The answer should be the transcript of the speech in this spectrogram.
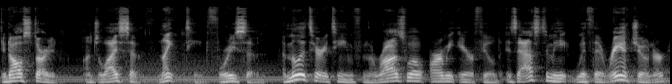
It all started on July 7, 1947. A military team from the Roswell Army Airfield is asked to meet with a ranch owner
